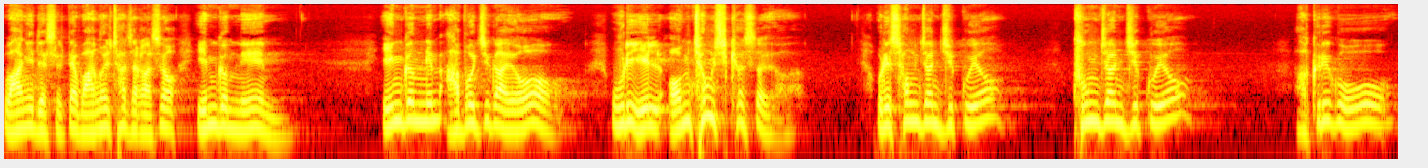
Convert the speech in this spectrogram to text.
왕이 됐을 때 왕을 찾아가서 임금님, 임금님 아버지가요, 우리 일 엄청 시켰어요. 우리 성전 짓고요, 궁전 짓고요, 아, 그리고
